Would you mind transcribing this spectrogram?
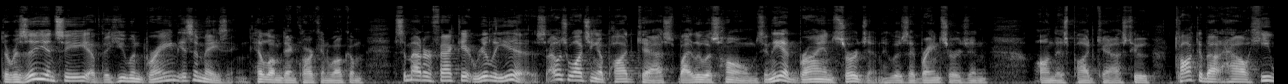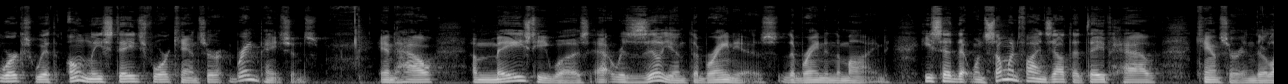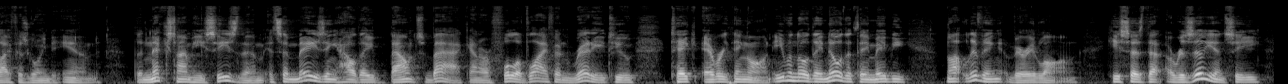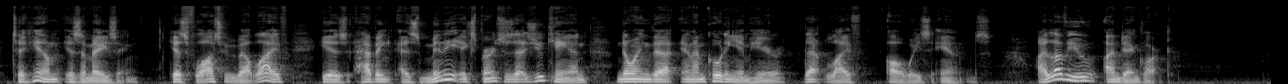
The resiliency of the human brain is amazing. Hello, I'm Dan Clark and welcome. As a matter of fact, it really is. I was watching a podcast by Lewis Howes and he had Brian Surgeon, who is a brain surgeon on this podcast, who talked about how he works with only stage four cancer brain patients and how amazed he was at resilient the brain is, the brain and the mind. He said that when someone finds out that they have cancer and their life is going to end, the next time he sees them, it's amazing how they bounce back and are full of life and ready to take everything on, even though they know that they may be not living very long. He says that a resiliency to him is amazing. His philosophy about life is having as many experiences as you can, knowing that, and I'm quoting him here, that life always ends. I love you. I'm Dan Clark.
